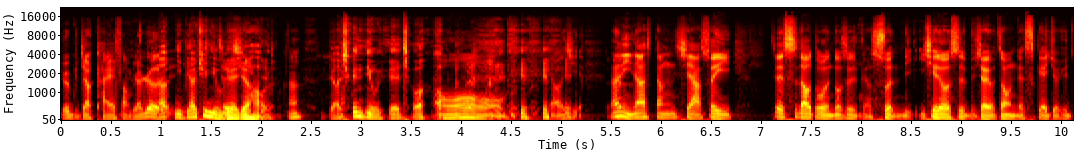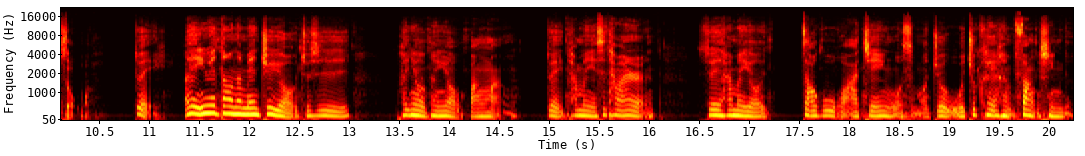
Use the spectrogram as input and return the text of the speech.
就比较开放，比较热。你不要去纽约就好了啊，不要去纽约就好。哦，了解。那你那当下，所以这次到多伦多是比较顺利，一切都是比较有照你的 schedule 去走嘛？对，而且因为到那边就有就是朋友朋友帮忙，对他们也是台湾人，所以他们有照顾我啊，接应我什么，就我就可以很放心的，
